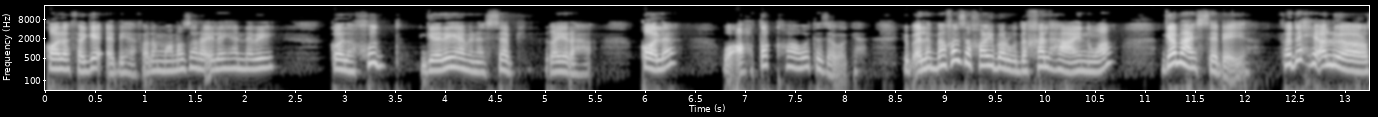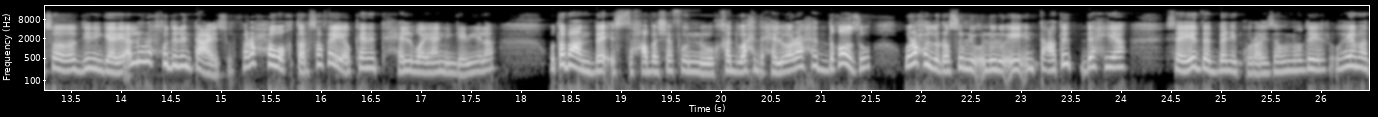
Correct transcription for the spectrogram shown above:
قال فجاء بها. فلما نظر إليها النبي قال خذ جارية من السبي غيرها. قال وأعتقها وتزوجها. يبقى لما غزا خيبر ودخلها عنوة جمع السبايا. فدحي قال له يا رسول الله اديني جارية. قال له روح خد اللي أنت عايزه. فراح هو اختار صفية وكانت حلوة يعني جميلة. وطبعا باقي الصحابة شافوا إنه خد واحدة حلوة راحت غازوا وراحوا للرسول يقولوا له إيه؟ أنت عطيت دحية سيدة بني قريظة والنضير وهي ما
